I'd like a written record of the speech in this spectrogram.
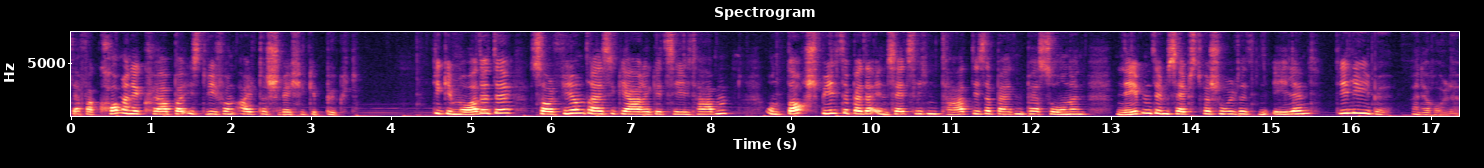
der verkommene Körper ist wie von Altersschwäche gebückt. Die Gemordete soll 34 Jahre gezählt haben und doch spielte bei der entsetzlichen Tat dieser beiden Personen neben dem selbstverschuldeten Elend die Liebe eine Rolle.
